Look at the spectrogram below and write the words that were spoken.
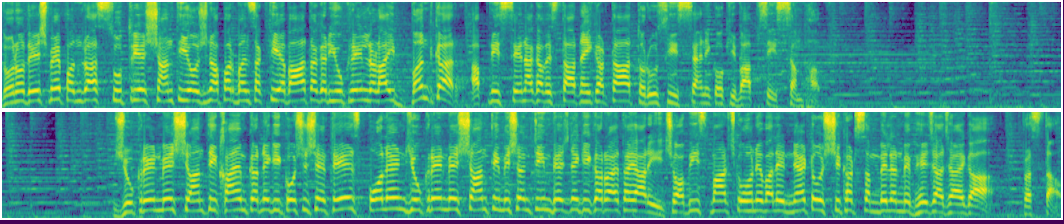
दोनों देश में पंद्रह सूत्रीय शांति योजना पर बन सकती है बात। अगर यूक्रेन लड़ाई बंद कर अपनी सेना का विस्तार नहीं करता तो रूसी सैनिकों की वापसी संभव। यूक्रेन में शांति कायम करने की कोशिशें तेज। पोलैंड यूक्रेन में शांति मिशन टीम भेजने की कर रहा है तैयारी। 24 मार्च को होने वाले नेटो शिखर सम्मेलन में भेजा जाएगा प्रस्ताव।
